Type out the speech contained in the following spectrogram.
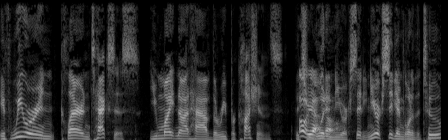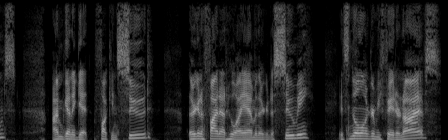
If we were in Clarendon, Texas, you might not have the repercussions that Oh, you yeah, would in. New York City. New York City, I'm going to the tombs. I'm going to get fucking sued. They're going to find out who I am and they're going to sue me. It's no longer be Fader Knives.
